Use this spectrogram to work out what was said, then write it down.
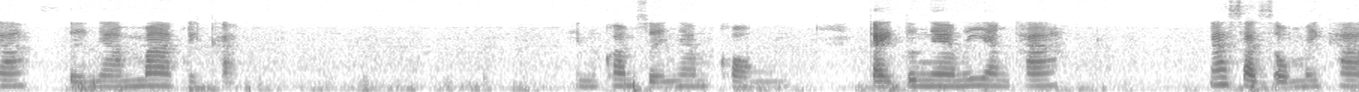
คะสวยงามมากเลยค่ะ เห็นความสวยงามของไก่ตัวงามหรือยังคะ น่าสะสมไหมคะ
